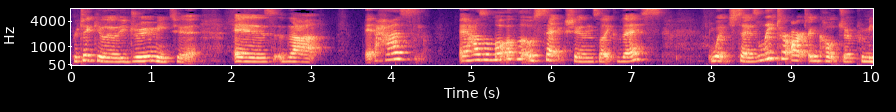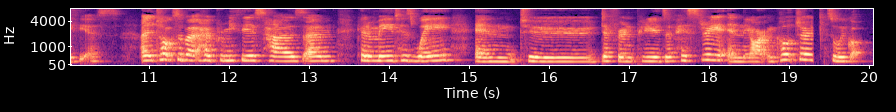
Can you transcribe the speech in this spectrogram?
particularly drew me to it, is that it has it has a lot of little sections like this which says later art and culture Prometheus and it talks about how Prometheus has um, kind of made his way into different periods of history in the art and culture. So we've got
